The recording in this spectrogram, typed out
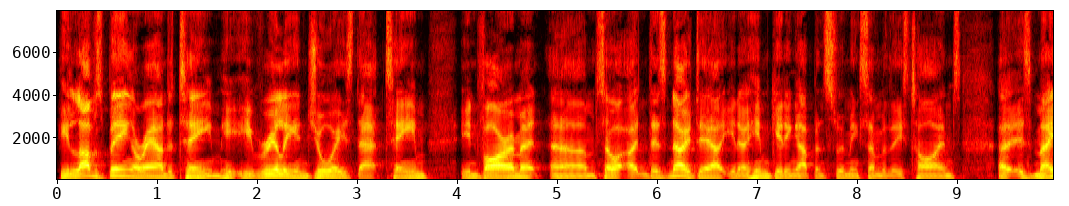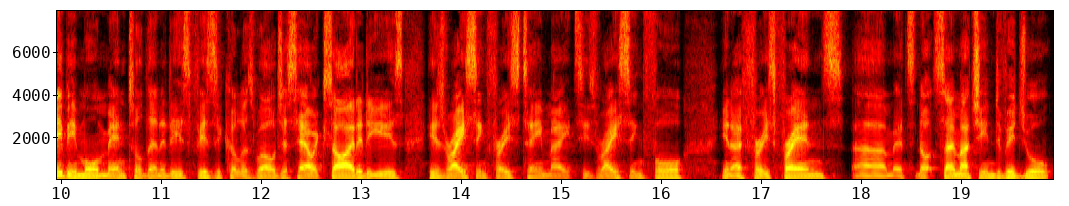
He loves being around a team. He, he really enjoys that team environment. Um, so I, there's no doubt, you know, him getting up and swimming some of these times uh, is maybe more mental than it is physical as well. Just how excited he is. He's racing for his teammates. He's racing for, you know, for his friends. Um, it's not so much individual.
